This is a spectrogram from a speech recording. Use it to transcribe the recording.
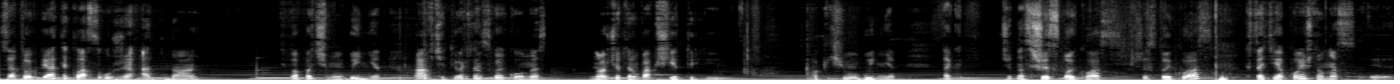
зато пятый класс уже одна. Типа, почему бы и нет? А в четвертом сколько у нас? Ну, а что там вообще три? Типа, почему бы и нет? Так, что у нас шестой класс? Шестой класс. Кстати, я понял, что у нас, э,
